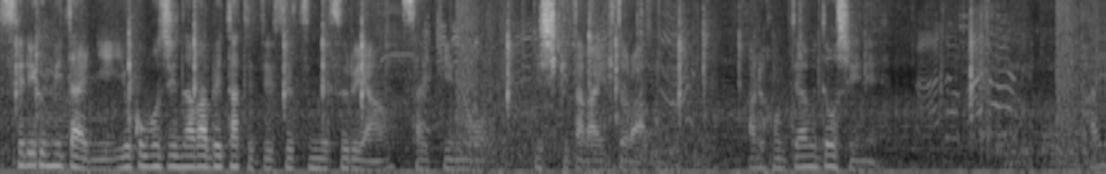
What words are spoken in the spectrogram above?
セリフみたいに横文字並べ立てて説明するやん。最近の意識高い人ら。あれほんとやめてほしいね。はい。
